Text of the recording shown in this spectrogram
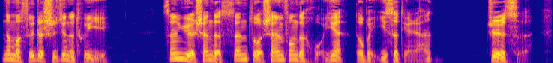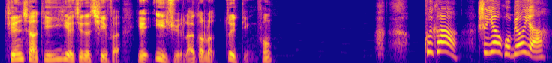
那么，随着时间的推移，三月山的三座山峰的火焰都被依次点燃，至此，天下第一夜祭的气氛也一举来到了最顶峰。快看，是焰火表演！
